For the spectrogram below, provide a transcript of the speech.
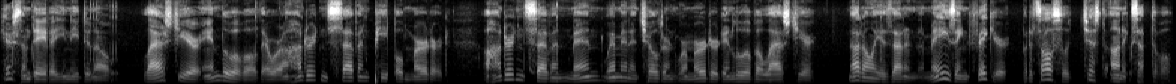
Here's some data you need to know. Last year in Louisville, there were 107 people murdered. 107 men, women, and children were murdered in Louisville last year. Not only is that an amazing figure, but it's also just unacceptable.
